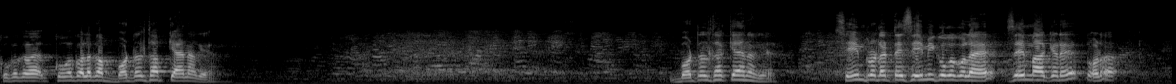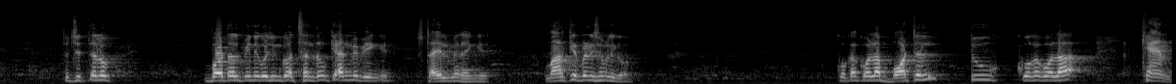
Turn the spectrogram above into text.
कोका कोका कोला का बॉटल था, अब कैन आ गया? बॉटल था कैन आ गया? सेम प्रोडक्ट है सेम ही कोका कोला है सेम मार्केट है, थोड़ा। तो जितने लोग बॉटल पीने को जिनको अच्छा नहीं था, वो कैन में पियेंगे स्टाइल में रहेंगे। मार्केट पेनिशन लिखो। Coca Cola bottle to Coca Cola can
